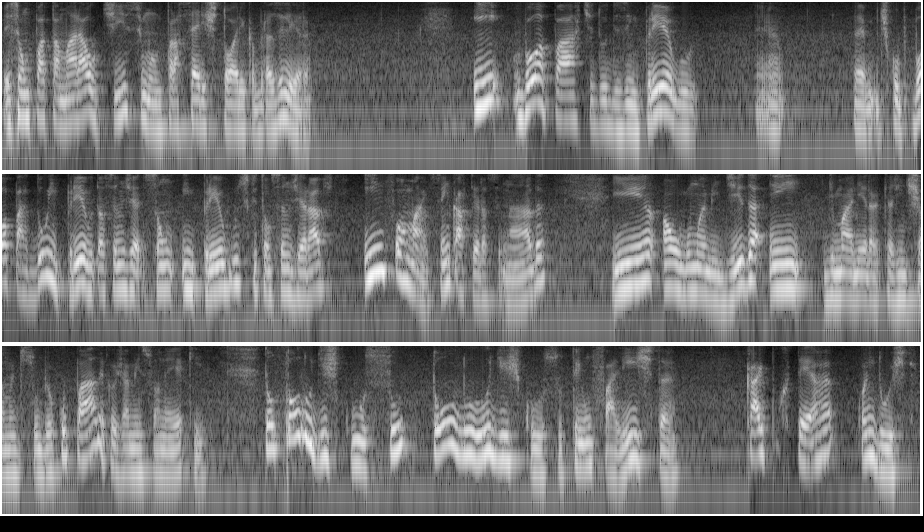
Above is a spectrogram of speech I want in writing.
Esse é um patamar altíssimo para a série histórica brasileira. E boa parte do desemprego, é, é, desculpa, boa parte do emprego tá sendo, são empregos que estão sendo gerados informais, sem carteira assinada e alguma medida em de maneira que a gente chama de subocupada, que eu já mencionei aqui. Então todo o discurso, todo o discurso triunfalista cai por terra com a indústria.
